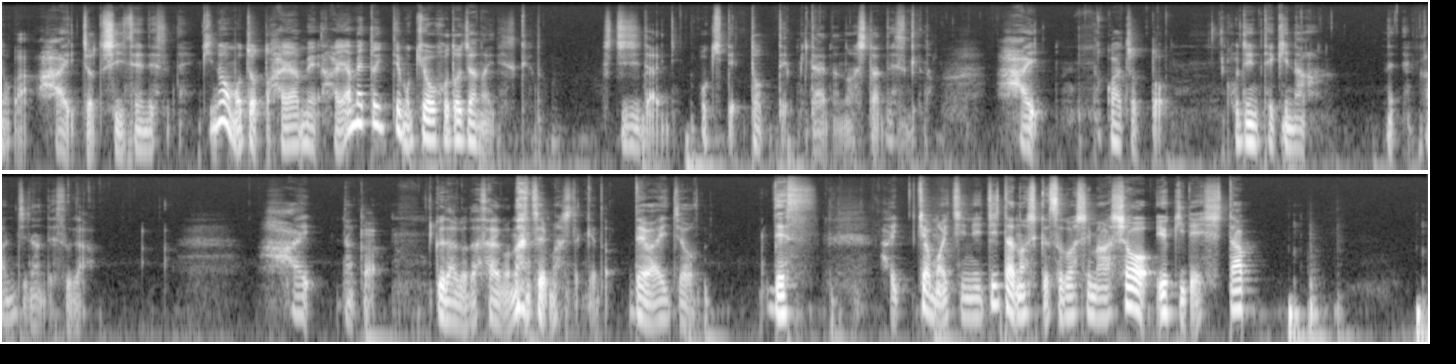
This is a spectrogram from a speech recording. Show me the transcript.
のがはいちょっと新鮮ですね。昨日もちょっと早め早めといっても今日ほどじゃないですけど7時台に起きて撮ってみたいなのをしたんですけどはい。そこはちょっと個人的な、ね、感じなんですがはい。なんかグダグダ最後になっちゃいましたけど。では以上です。はい。今日も一日楽しく過ごしましょう。ゆきでした。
